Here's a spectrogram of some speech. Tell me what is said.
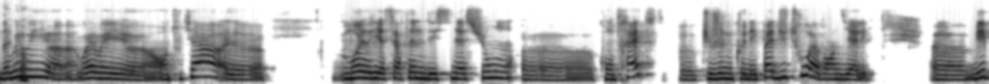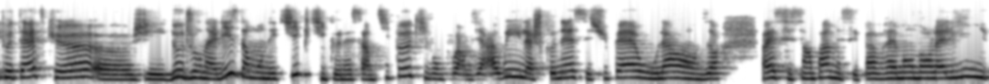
Oui, oui, ouais, ouais, en tout cas, moi, il y a certaines destinations qu'on traite que je ne connais pas du tout avant d'y aller. Euh, mais peut-être que euh, j'ai d'autres journalistes dans mon équipe qui connaissent un petit peu, qui vont pouvoir me dire ah oui là je connais c'est super ou là en disant ouais c'est sympa mais c'est pas vraiment dans la ligne.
